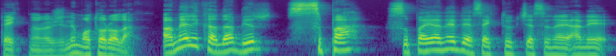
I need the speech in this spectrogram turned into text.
teknolojili Motorola. Amerika'da bir SPA Spa'ya ne desek Türkçesine hani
